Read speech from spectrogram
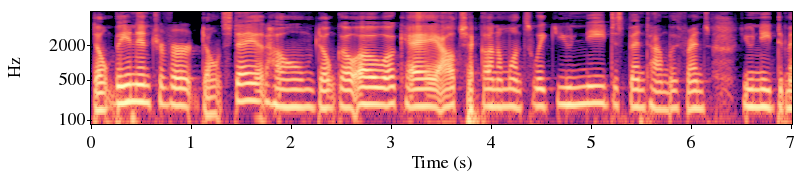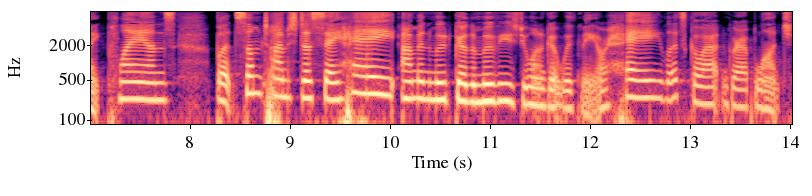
Don't be an introvert. Don't stay at home. Don't go, oh, okay, I'll check on them once a week. You need to spend time with friends. You need to make plans. But sometimes just say, hey, I'm in the mood to go to the movies. Do you want to go with me? Or, hey, let's go out and grab lunch.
